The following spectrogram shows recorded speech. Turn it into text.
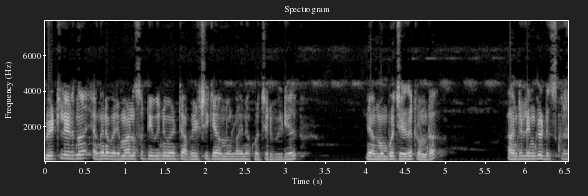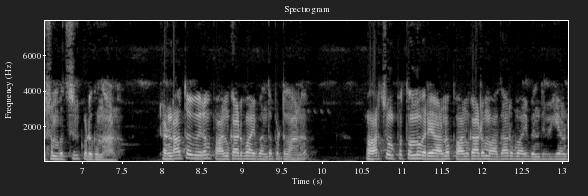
വീട്ടിലിരുന്ന് എങ്ങനെ വരുമാന സർട്ടിഫിക്കറ്റിന് വേണ്ടി അപേക്ഷിക്കാം എന്നുള്ളതിനെക്കുറിച്ചൊരു വീഡിയോ ഞാൻ മുമ്പ് ചെയ്തിട്ടുണ്ട്. അതിന്റെ ലിങ്ക് ഡിസ്ക്രിപ്ഷൻ ബോക്സിൽ കൊടുക്കുന്നതാണ്. രണ്ടാമത്തെ വിവരം പാൻ കാർഡുമായി ബന്ധപ്പെട്ടതാണ്. മാർച്ച് മുപ്പത്തൊന്ന് വരെയാണ് പാൻ കാർഡും ആധാറുമായി ബന്ധിപ്പിക്കേണ്ട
